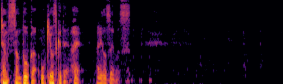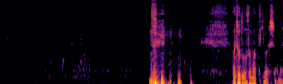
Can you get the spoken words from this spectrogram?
チャンツさん、どうかお気をつけて。はい。ありがとうございます。あ、ちょっと収まってきましたね。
